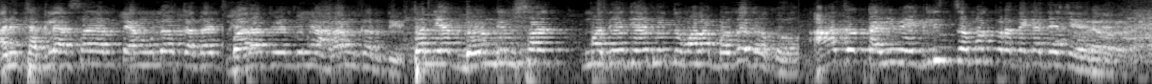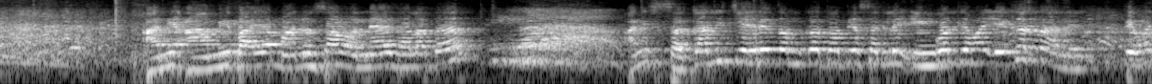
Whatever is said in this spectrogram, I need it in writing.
आणि थकले असाल त्यामुळं कदाचित बराच वेळ तुम्ही आराम करतील. पण या दोन दिवसांमध्ये जे मी तुम्हाला बघत होतो आज काही वेगळीच चमक प्रत्येकाच्या चेहऱ्यावर आणि आम्ही बाया माणूस अन्याय झाला तर? आणि सकाळी चेहरे चमकत होते सगळे इंगोल जेव्हा एकत्र आले तेव्हा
